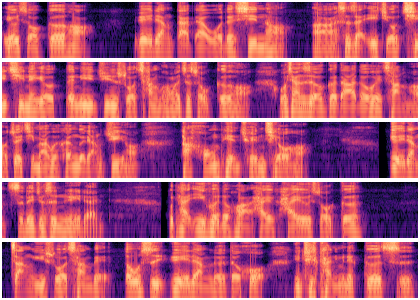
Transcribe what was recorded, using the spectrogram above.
有一首歌哈，月亮代表我的心哈。啊，是在一九七七年由邓丽君所唱红的这首歌哈，我像这首歌大家都会唱哈，最起码会哼个两句哈，它红遍全球哈。月亮指的就是女人，不太意会的话，还还有一首歌，张宇所唱的都是月亮惹的祸。你去看里面的歌词，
